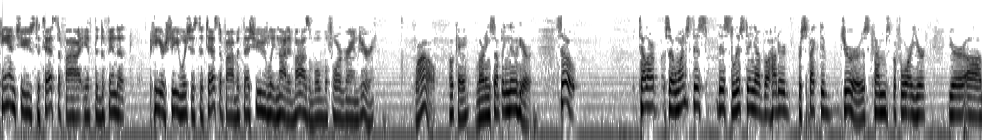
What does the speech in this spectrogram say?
can choose to testify if the defendant he or she wishes to testify, but that's usually not advisable before a grand jury. Wow. Okay, learning something new here. So, tell our so once this this listing of a hundred prospective jurors comes before your your um,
